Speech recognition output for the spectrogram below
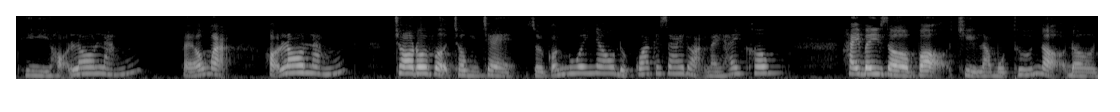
thì họ lo lắng, phải không ạ? Họ lo lắng cho đôi vợ chồng trẻ rồi có nuôi nhau được qua cái giai đoạn này hay không? Hay bây giờ vợ chỉ là một thứ nợ đời?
